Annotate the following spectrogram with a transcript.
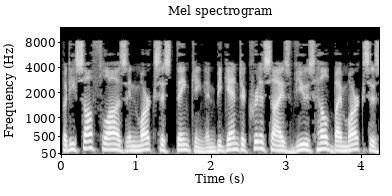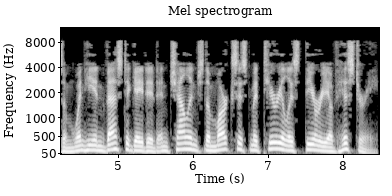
but he saw flaws in Marxist thinking and began to criticize views held by Marxism when he investigated and challenged the Marxist materialist theory of history.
